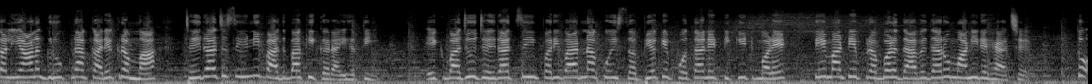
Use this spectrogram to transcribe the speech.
કલ્યાણ ગ્રુપના કાર્યક્રમમાં જયરાજસિંહની બાદબાકી કરાઈ હતી. એક બાજુ જયરાજસિંહ પરિવારના કોઈ સભ્ય કે પોતાને ટિકિટ મળે તે માટે પ્રબળ દાવેદારો માની રહ્યા છે. તો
